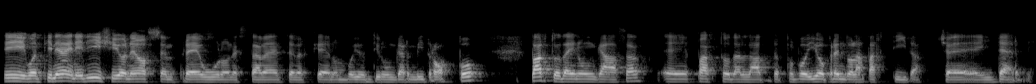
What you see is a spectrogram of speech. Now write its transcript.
Sì, quanti ne hai, ne dici? Io ne ho sempre uno, onestamente, perché non voglio dilungarmi troppo. Parto dai non Gaza, e parto dalla, proprio io prendo la partita, cioè il derby.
